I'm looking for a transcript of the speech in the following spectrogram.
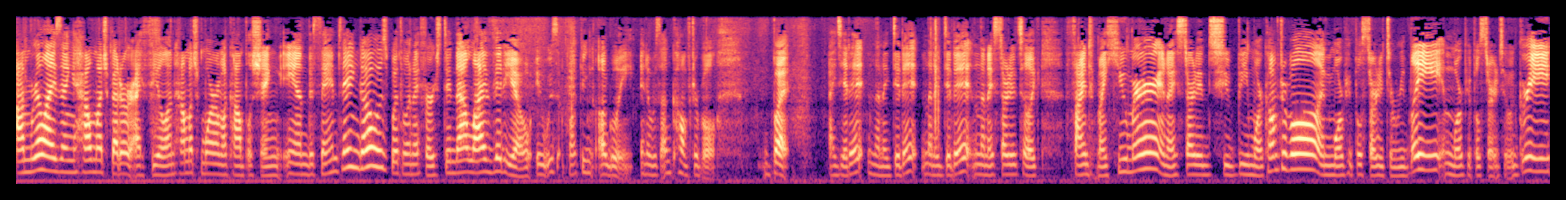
I'm realizing how much better I feel and how much more I'm accomplishing. And the same thing goes with when I first did that live video. It was fucking ugly and it was uncomfortable. But I did it and then I did it and then I did it and then I started to like find my humor and I started to be more comfortable and more people started to relate and more people started to agree.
